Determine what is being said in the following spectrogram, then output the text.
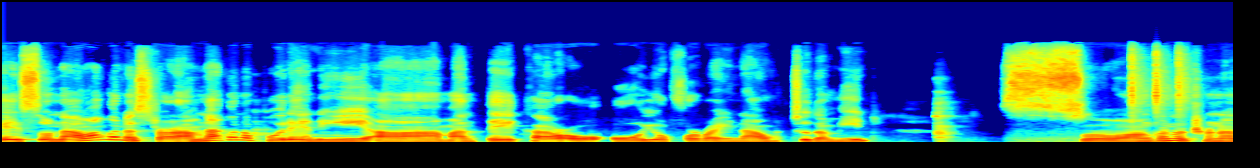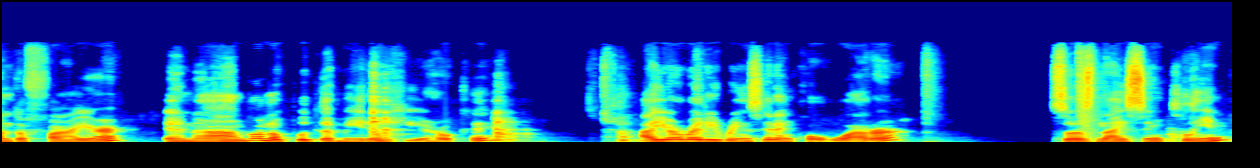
okay so now i'm gonna start i'm not gonna put any uh, manteca or oil for right now to the meat so i'm gonna turn on the fire and i'm gonna put the meat in here okay I already rinsed it in cold water. So it's nice and clean.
